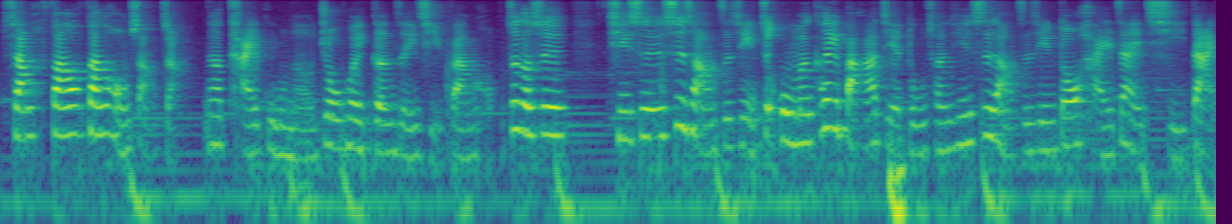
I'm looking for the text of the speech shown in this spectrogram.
翻翻翻红上涨，那台股呢就会跟着一起翻红，这个是其实市场资金就我们可以把它解读成，其实市场资金都还在期待。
